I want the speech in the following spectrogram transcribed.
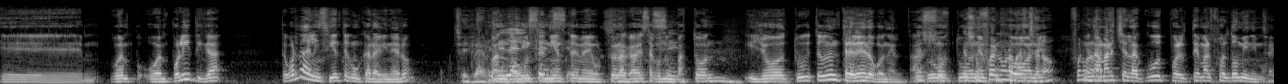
Eh, o, en, o en política, ¿te acuerdas del incidente con Carabinero? Sí, claro. Cuando un licencia. teniente me golpeó la cabeza con Sí. un bastón y yo tuve, tuve un entrevero con él. Ah, Eso- tuve- tuve eso un fue en una marcha, ¿no? Fue en una, una marcha en la CUT por el tema del sueldo mínimo. Sí.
